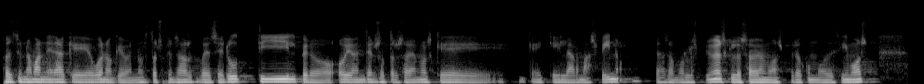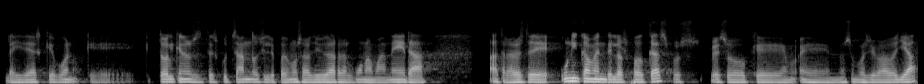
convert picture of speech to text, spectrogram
pues de una manera que, bueno, que nosotros pensamos que puede ser útil, pero obviamente nosotros sabemos que, hay que hilar más fino. Ya somos los primeros que lo sabemos, pero como decimos, la idea es que, bueno, que, todo el que nos esté escuchando, si le podemos ayudar de alguna manera a través de únicamente los podcasts, pues eso que eh, nos hemos llevado ya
